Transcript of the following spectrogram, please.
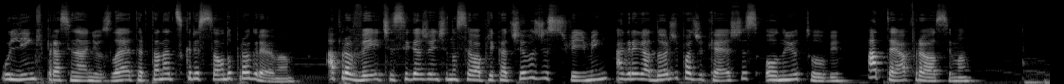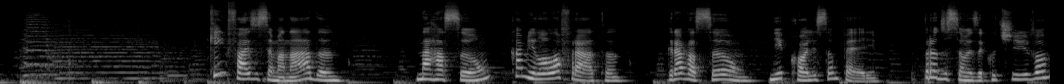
O link para assinar a newsletter está na descrição do programa. Aproveite e siga a gente no seu aplicativo de streaming, agregador de podcasts ou no YouTube. Até a próxima! Quem faz o Semanada? Narração: Camila Lafrata. Gravação: Nicole Samperi. Produção executiva:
